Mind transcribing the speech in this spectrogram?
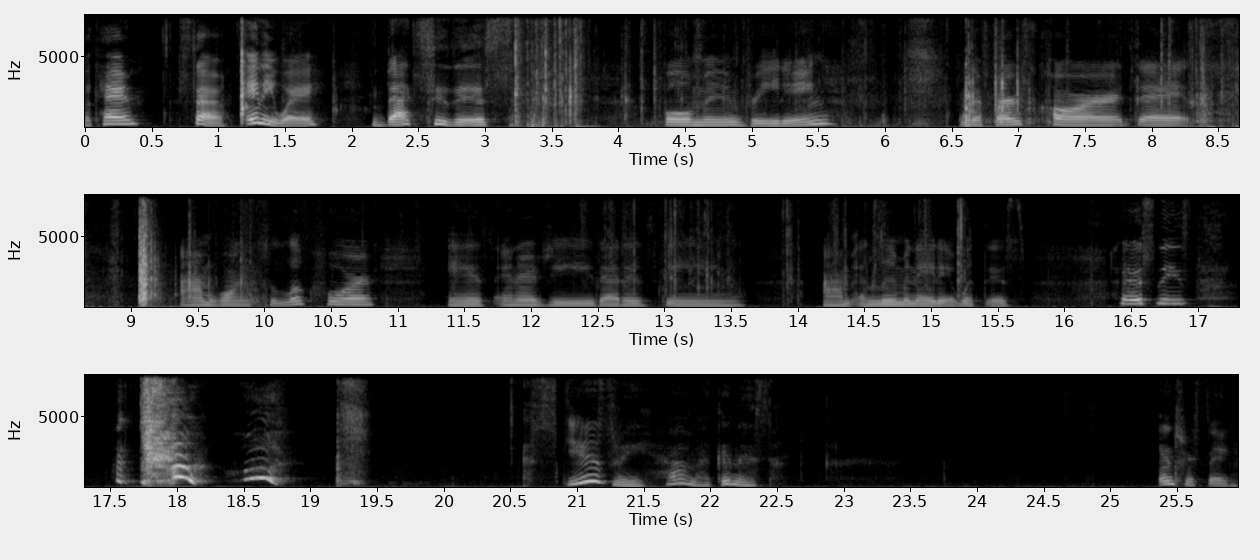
Okay? So, anyway, back to this full moon reading. The first card that I'm going to look for is energy that is being um, illuminated with this. I gotta sneeze. Excuse me. Oh my goodness. Interesting.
